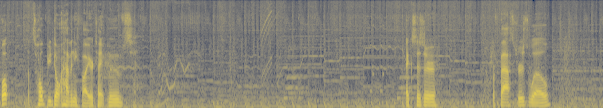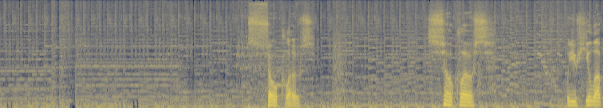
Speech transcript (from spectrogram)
Well, let's hope you don't have any fire type moves. X Scissor for faster as well. So close. So close. Will you heal up?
